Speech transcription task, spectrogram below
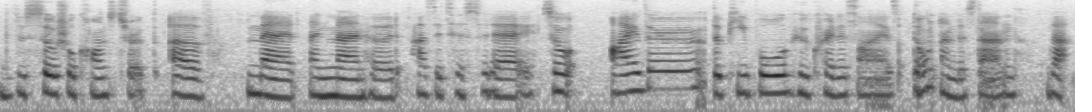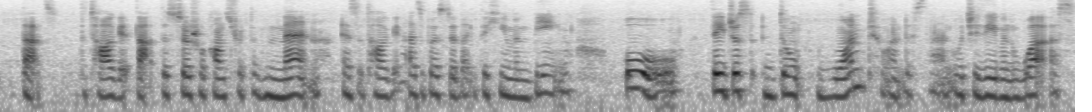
the social construct of men and manhood as it is today. So either the people who criticize don't understand that that's the target that the social construct of men is the target as opposed to like the human being or they just don't want to understand which is even worse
